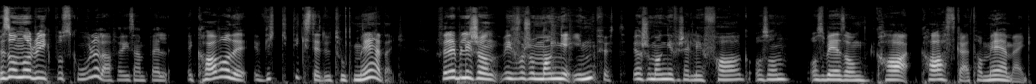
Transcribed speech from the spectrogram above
Men sånn når du gikk på skole, da, for eksempel, hva var det viktigste du tok med deg? For det blir sånn, Vi får så mange input. Vi har så mange forskjellige fag, og sånn. Og så blir det sånn Hva, hva skal jeg ta med meg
